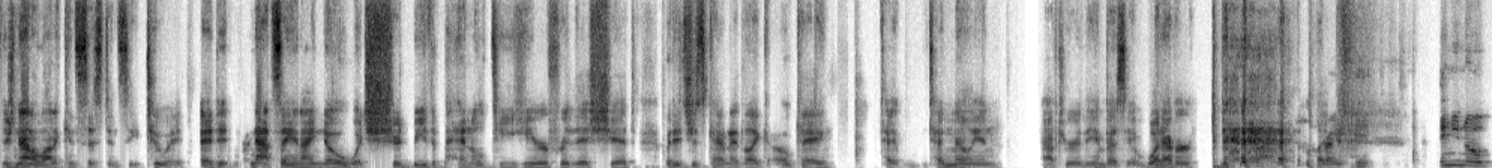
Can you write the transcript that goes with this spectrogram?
there's not a lot of consistency to it. And it, not saying I know what should be the penalty here for this shit, but it's just kind of like, okay, t- 10 million after the investigation, whatever. like, right. And, and, you know,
